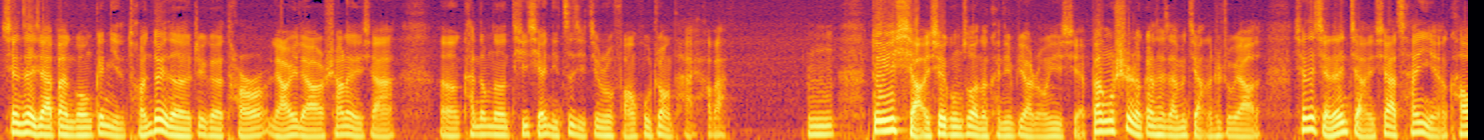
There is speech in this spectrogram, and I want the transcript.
先在家办公，跟你团队的这个头儿聊一聊，商量一下，嗯，看能不能提前你自己进入防护状态，好吧？嗯，对于小一些工作呢，肯定比较容易一些。办公室呢，刚才咱们讲的是主要的。现在简单讲一下餐饮、咖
